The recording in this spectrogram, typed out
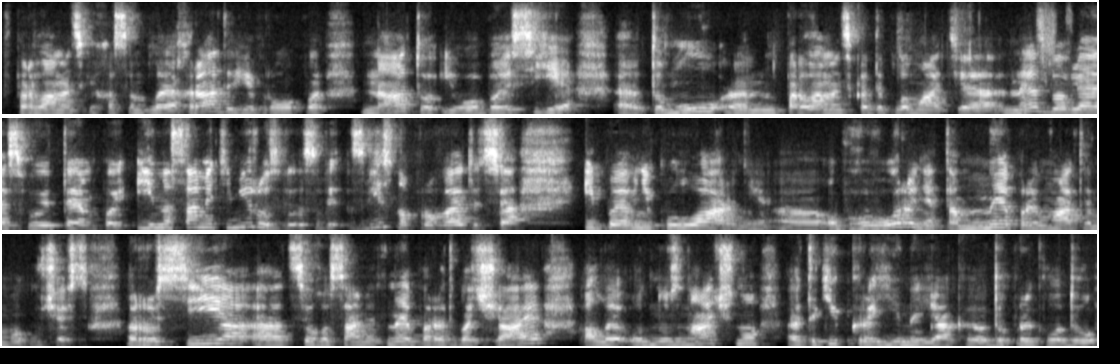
в парламентських асамблеях Ради Європи, НАТО і ОБСЄ. Е, Тому ем, парламентська дипломатія не збавляє свої темпи. І на саміті міру зв- зв- звісно проведуться і певні кулуарні е, обговорення. Там не прийматиме участь Росія. Е, Цього саміт не передбачає, але однозначно е, такі країни, як е, до прикладу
